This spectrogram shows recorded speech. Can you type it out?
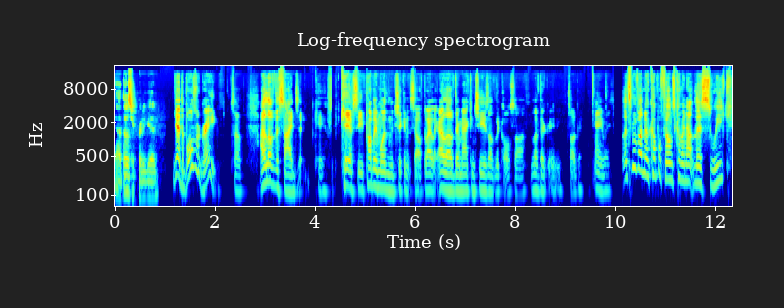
Yeah, those are pretty good. Yeah, the bowls were great. So I love the sides at KFC. KFC probably more than the chicken itself, but I like I love their mac and cheese, love the coleslaw, love their gravy. It's all good. Anyway, let's move on to a couple films coming out this week.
